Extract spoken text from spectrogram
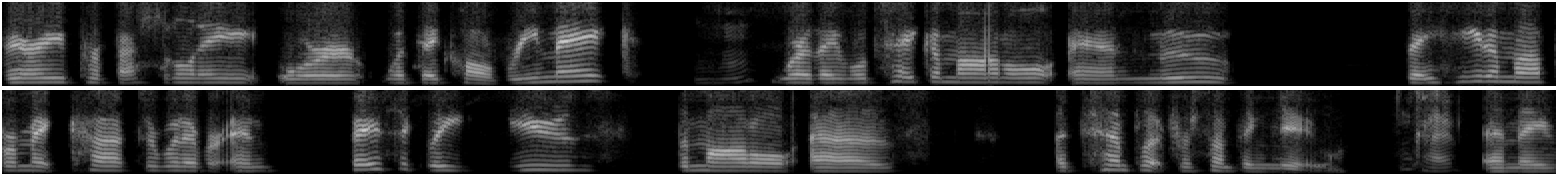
very professionally, or what they call remake, Mm-hmm. where they will take a model and move, they heat them up or make cuts or whatever, and basically use the model as a template for something new Okay. and they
